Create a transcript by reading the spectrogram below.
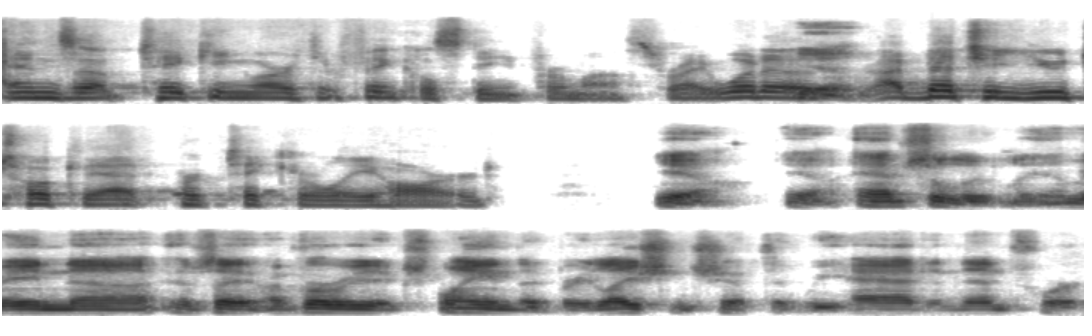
ends up taking Arthur Finkelstein from us, right? What a, yeah. I bet you you took that particularly hard. Yeah, yeah, absolutely. I mean, uh, as I, have already explained, the relationship that we had, and then for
